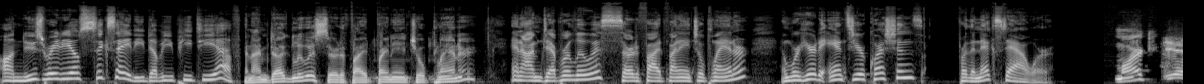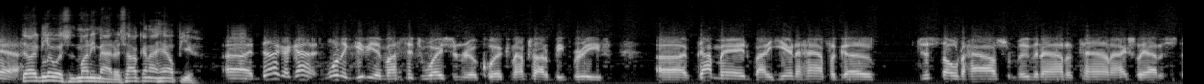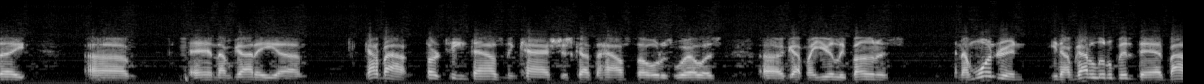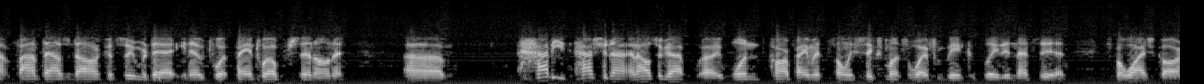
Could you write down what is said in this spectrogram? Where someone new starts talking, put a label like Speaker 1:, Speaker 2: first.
Speaker 1: on News Radio 680 WPTF.
Speaker 2: And I'm Doug Lewis, certified financial planner.
Speaker 3: And I'm Deborah Lewis, certified financial planner, and we're here to answer your questions for the next hour.
Speaker 2: Mark?
Speaker 4: Yeah.
Speaker 2: Doug Lewis with Money Matters. How can I help you?
Speaker 4: Uh, Doug, I got want to give you my situation real quick, and I'll try to be brief. I uh, got married about a year and a half ago. Just sold a house. We're moving out of town, actually out of state. Um, and I've got a uh, got about thirteen thousand in cash. Just got the house sold as well as uh, got my yearly bonus. And I'm wondering, you know, I've got a little bit of debt, about five thousand dollar consumer debt. You know, tw- paying twelve percent on it. Um, how do you? How should I? And I also got uh, one car payment. It's only six months away from being completed, and that's it. It's my wife's car.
